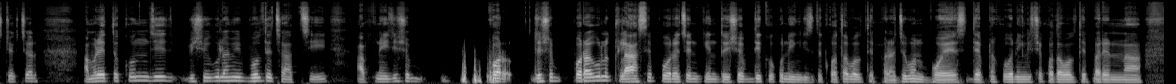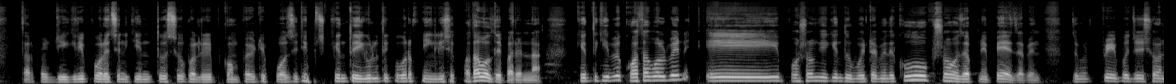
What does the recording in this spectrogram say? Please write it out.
স্ট্রাকচার আমরা এতক্ষণ যে বিষয়গুলো আমি বলতে চাচ্ছি আপনি যেসব যেসব পড়াগুলো ক্লাসে পড়েছেন কিন্তু এসব দিয়ে কখনো ইংরেজিতে কথা বলতে পারেন যেমন বয়েস দিয়ে আপনি কখনো ইংলিশে কথা বলতে পারেন না, তারপরে ডিগ্রি পড়েছেন কিন্তু সুপারলেটিভ কম্পারেটিভ পজিটিভ কিন্তু এগুলোতে কখনো আপনি ইংলিশে কথা বলতে পারেন না। কিন্তু কীভাবে কথা বলবেন, এই প্রসঙ্গে কিন্তু বইটা মধ্যে খুব সহজ আপনি পেয়ে যাবেন। যেমন প্রিপোজিশন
